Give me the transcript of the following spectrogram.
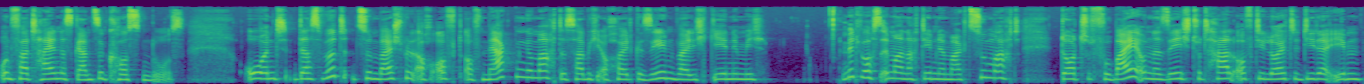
und verteilen das Ganze kostenlos. Und das wird zum Beispiel auch oft auf Märkten gemacht. Das habe ich auch heute gesehen, weil ich gehe nämlich mittwochs immer, nachdem der Markt zumacht, dort vorbei und da sehe ich total oft die Leute, die da eben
